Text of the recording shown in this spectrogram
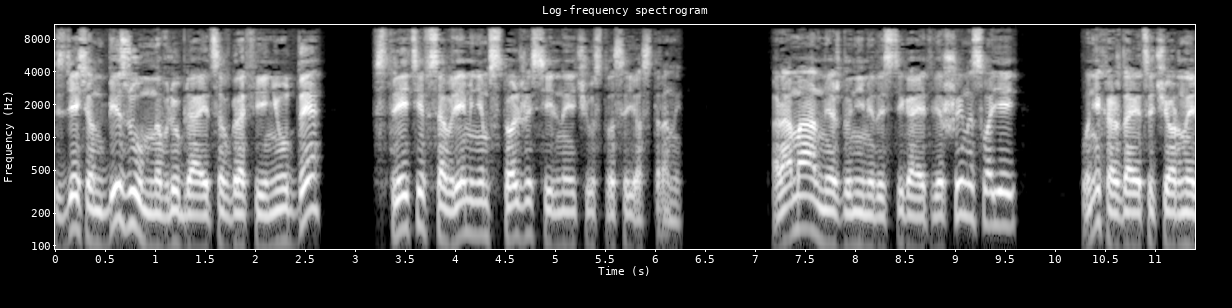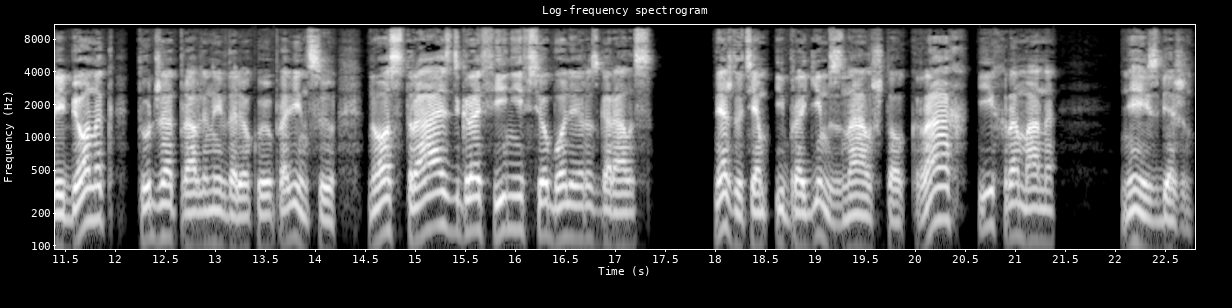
Здесь он безумно влюбляется в графиню Д, встретив со временем столь же сильные чувства с ее стороны. Роман между ними достигает вершины своей, у них рождается черный ребенок, тут же отправленный в далекую провинцию, но страсть графини все более разгоралась. Между тем Ибрагим знал, что крах их романа неизбежен.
